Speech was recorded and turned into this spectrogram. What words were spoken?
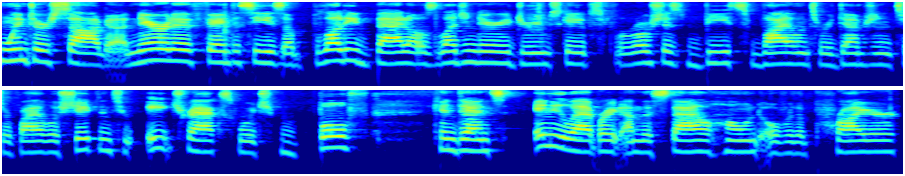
winter saga, narrative fantasies of bloodied battles, legendary dreamscapes, ferocious beasts, violence, redemption, and survival, shaped into eight tracks, which both condense and elaborate on the style honed over the prior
